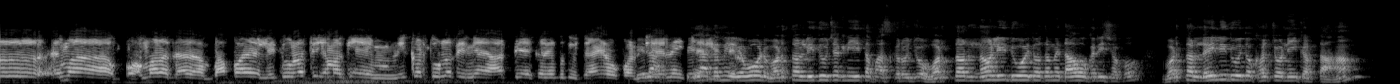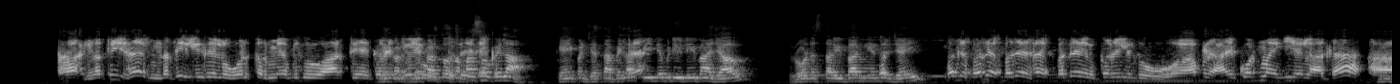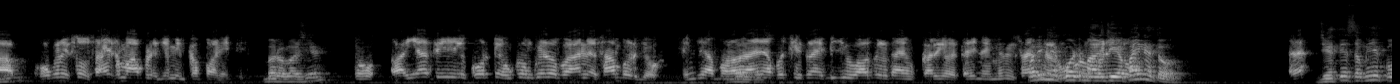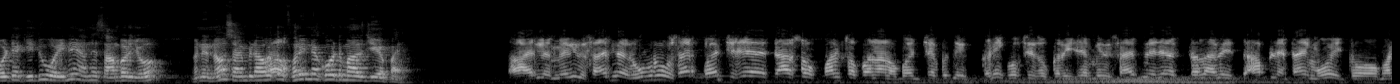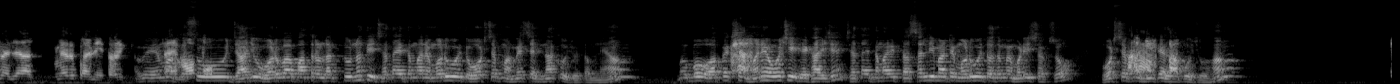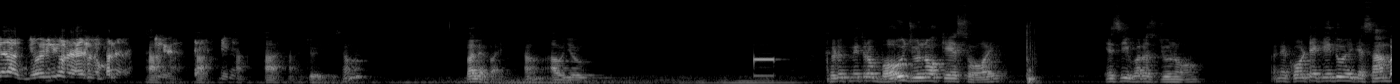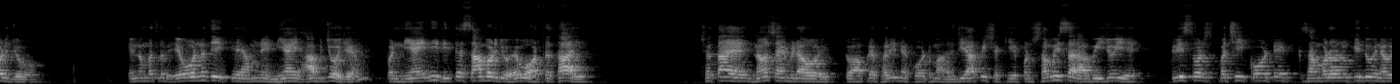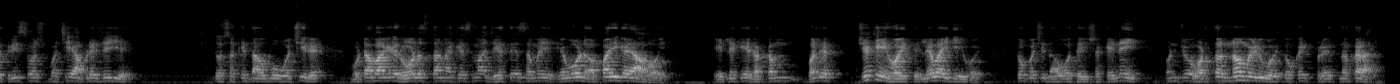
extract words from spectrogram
એમાં અમારા બાપાએ લીધું નથી એમાં ક્યાંય નીકળતું નથી મેં આરટીઆઈ કરી બધું જાણ્યું પણ પેલા તમે એવોર્ડ વળતર લીધું છે કે નહીં એ તપાસ કરો. જો વળતર ન લીધું હોય તો તમે દાવો કરી શકો. વળતર લઈ લીધું હોય તો ખર્ચો નહીં કરતા હા? હા નથી સાહેબ નથી લીધેલું. વળતર મેં બધું કરીને રેકર્ડ તો તપાસો જોયું પહેલા. ક્યાંય પણ જતા પહેલા? પીડબ્લ્યુડી માં જાવ રોડ રસ્તા વિભાગની અંદર જઈ. બધે બધે બધે સાહેબ બધે કરી લીધું. આપણે હાઈકોર્ટમાં ગયેલા હતા. ઓગણીસો સાઠમાં આપણે જમીન કપાણી હતી. બરોબર છે. તો અહીંયાથી કોર્ટે હુકમ કર્યો કે આને સાંભળજો. સમજ્યા? પણ હવે અહીંયા પછી કઈ બીજું આગળ કઈ કાર્ય થઈ નહીં. મેં ફરીને કોર્ટમાં અરજી અપાય ને તો? હે? જે તે સમયે કોર્ટે કીધું હોય ને અને સાંભળજો. અને ન સાંભળ્યા હોય તો ફરીને કોર્ટમાં અરજી અપાય. હા એટલે મેં કીધું સાહેબ ને રૂબરૂ સાહેબ બંચ છે ચારસો પાંચસો પાનાનો બંચ છે બધી ઘણી કોશિશો કરી છે. મેં સાહેબ ને જરાક સલાહ આપને ટાઈમ હોય તો મને જરાક મહેરબાની કરી. હવે એમાં કશું જાજુ વળવા પાત્ર લગતું નથી છતાંય તમારે મળવું હોય તો વોટ્સએપમાં મેસેજ નાખું છું તમને હા? બહુ અપેક્ષા મને ઓછી દેખાય છે. છતાંય તમારી તસલ્લી માટે મળવું હોય તો તમે મળી શકશો. વોટ્સએપમાં. ડિટેલ આપું છું હા? જોઈ લ્યો ને એટલે મને હા હા હા હા જોઈ દઈશ હા? ભલે ભાઈ, હા, આવજો. ખેડૂત મિત્રો, બહુ જૂનો કેસ હોય, એસી વર્ષ જૂનો, અને કોર્ટે કીધું હોય કે સાંભળજો. એનો મતલબ એવો નથી કે અમને ન્યાય આપજો જેમ પણ ન્યાયની રીતે સાંભળજો, એવો અર્થ થાય. છતાંય ન સાંભળ્યા હોય તો આપણે ફરીને કોર્ટમાં અરજી આપી શકીએ, પણ સમયસર આવવી જોઈએ. ત્રીસ વર્ષ પછી કોર્ટે સાંભળવાનું કીધું હોય ને, હવે ત્રીસ વર્ષ પછી આપણે જઈએ. તો શક્યતાઓ બહુ ઓછી રહે. મોટાભાગે રોડ રસ્તાના કેસમાં જે તે સમયે એવોર્ડ અપાઈ ગયા હોય, એટલે કે રકમ ભલે જે કંઈ હોય તે લેવાઈ ગઈ હોય, તો પછી દાવો થઈ શકે નહીં. પણ જો વળતર ન મળ્યું હોય તો કંઈક પ્રયત્ન કરાય.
